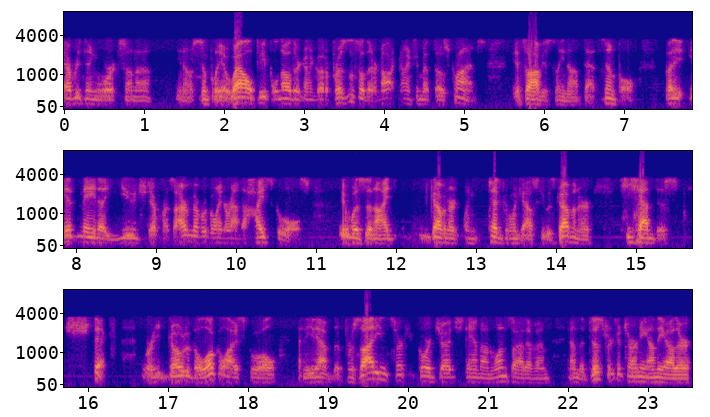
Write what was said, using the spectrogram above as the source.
everything works on a, you know, simply a well, people know they're going to go to prison, so they're not going to commit those crimes. It's obviously not that simple, but it, it made a huge difference. I remember going around to high schools. It was an I governor when Ted Kulongoski was governor he had this shtick where he'd go to the local high school and he'd have the presiding circuit court judge stand on one side of him and the district attorney on the other,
